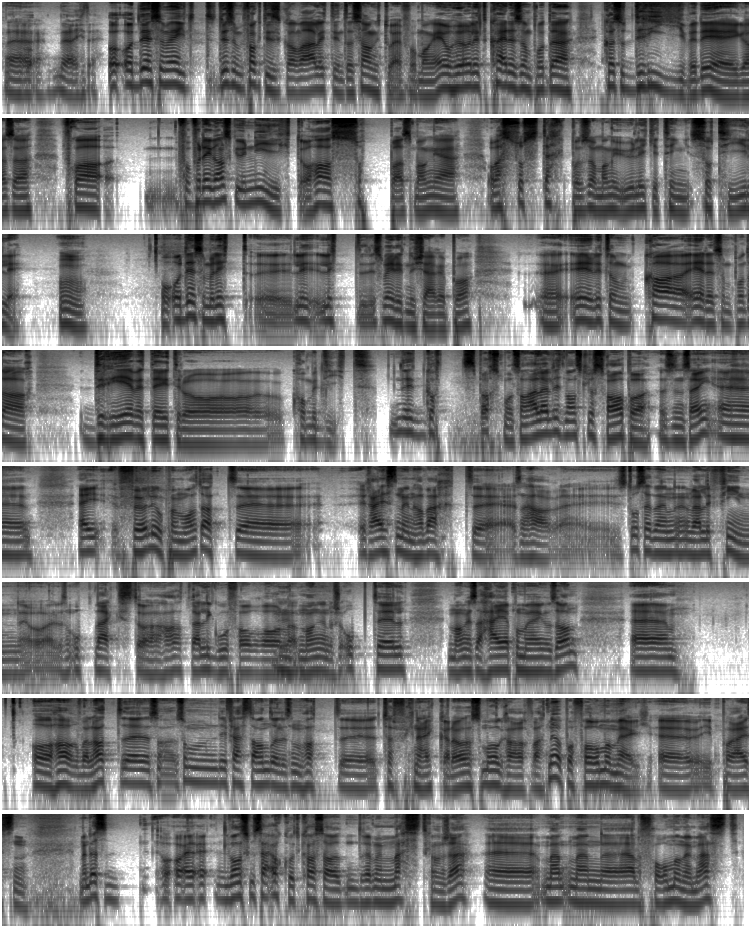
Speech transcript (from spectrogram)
det, det er riktig. Og, og det, som jeg, det som faktisk kan være litt interessant tror jeg, for mange, er å høre litt hva er det som på en måte, hva som driver deg. Altså, fra, for, for det er ganske unikt å ha såpass mange Å være så sterk på så mange ulike ting så tidlig. Mm. Og, og det som er litt, eh, litt, litt som jeg er litt nysgjerrig på, eh, er litt sånn Hva er det som på en måte har drevet deg til å komme dit? Det er et godt spørsmål, sånn, eller litt vanskelig å svare på, syns jeg. Eh, jeg føler jo på en måte at eh, reisen min har vært eh, sånn her, eh, stort sett en, en veldig fin og, liksom, oppvekst, og har hatt veldig gode forhold, Mm. mange å se opp til, mange som heier på meg og sånn. Eh, og har vel hatt, eh, som de fleste andre, liksom hatt tøffe kneiker, da, som òg har vært med på å forme meg eh, på reisen. Men det er jeg- det er vanskelig å si akkurat hva som har drevet meg mest, kanskje. Eh, men, men, eh, eller former meg mest.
